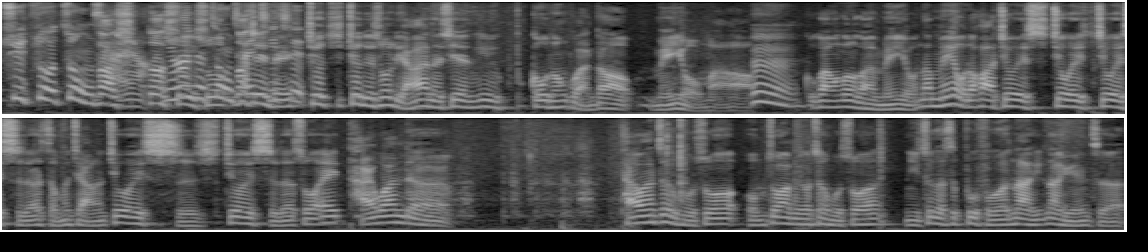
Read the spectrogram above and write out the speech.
去做仲裁啊。那所以说，那就就得说，两岸的现在因为沟通管道没有嘛啊，嗯，官方沟通管道没有，那没有的话，就会就会就会使得怎么讲呢？就会使就会使得说，哎，台湾的台湾政府说，我们中华民国政府说，你这个是不符合那那原则，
